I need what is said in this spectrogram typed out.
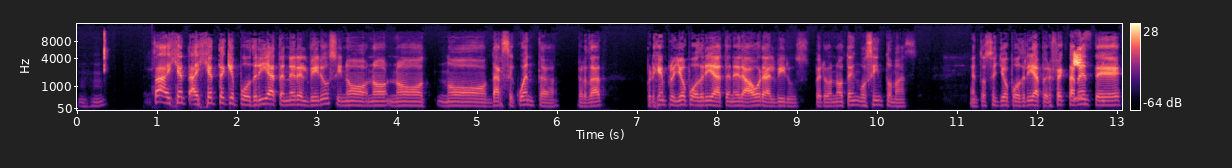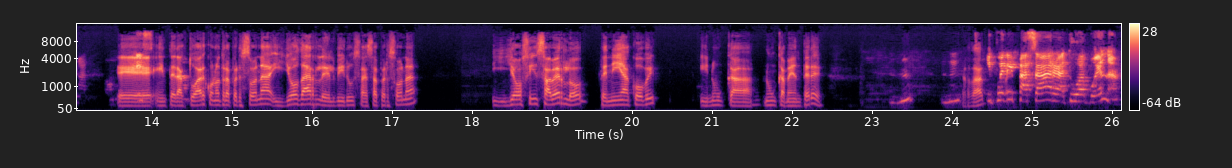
O sea, hay gente, hay gente que podría tener el virus y no, no, no, no darse cuenta, ¿verdad? Por ejemplo, yo podría tener ahora el virus, pero no tengo síntomas. Entonces yo podría perfectamente eh, interactuar con otra persona y yo darle el virus a esa persona y yo sin saberlo tenía COVID y nunca, nunca me enteré, Ujú, ujú. ¿verdad? Y puede pasar a tu abuela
